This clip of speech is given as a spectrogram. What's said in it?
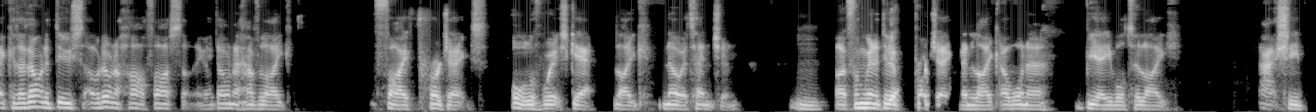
because I don't want to do I don't want to half-ass something. I don't want to have like five projects, all of which get like no attention. Mm. If I'm going to do Yeah. a project, then like I want to be able to like actually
